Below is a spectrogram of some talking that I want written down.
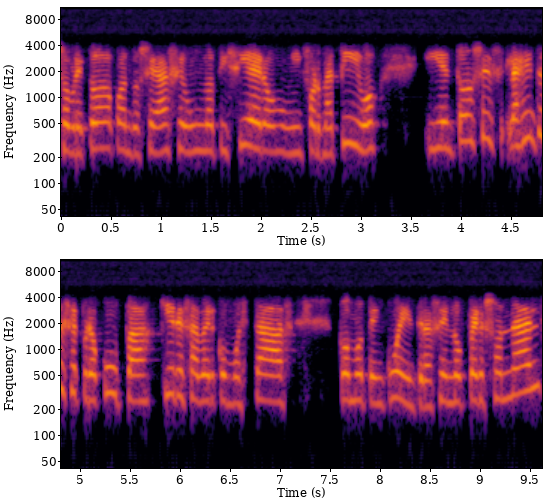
sobre todo cuando se hace un noticiero, un informativo, y entonces la gente se preocupa, quiere saber cómo estás, cómo te encuentras. En lo personal,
